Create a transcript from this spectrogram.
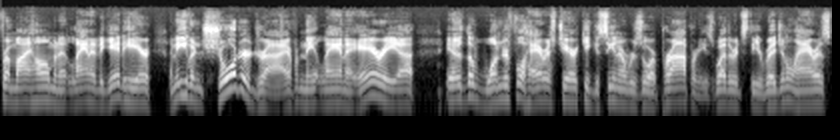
from my home in Atlanta to get here, an even shorter drive from the Atlanta area is the wonderful Harrah's Cherokee Casino Resort properties, whether it's the original Harrah's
